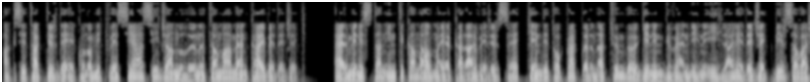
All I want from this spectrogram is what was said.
aksi takdirde ekonomik ve siyasi canlılığını tamamen kaybedecek. Ermenistan intikam almaya karar verirse, kendi topraklarına tüm bölgenin güvenliğini ihlal edecek bir savaş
